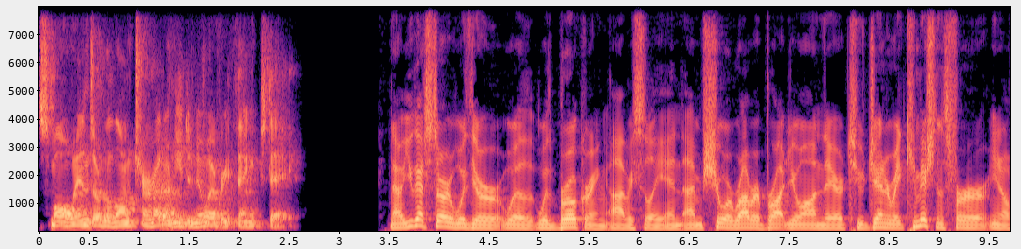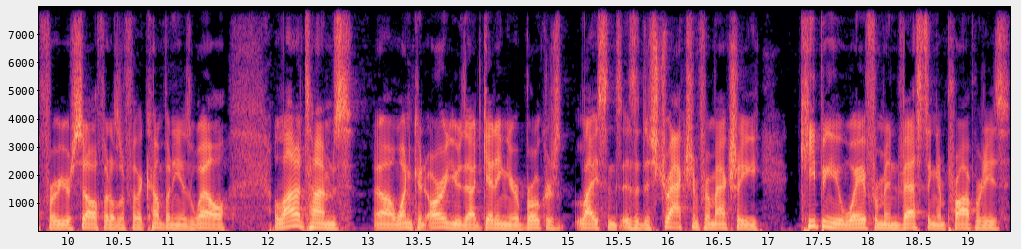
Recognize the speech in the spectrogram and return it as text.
small wins over the long term, I don't need to know everything today. Now you got started with your with with brokering, obviously, and I'm sure Robert brought you on there to generate commissions for you know for yourself, but also for the company as well. A lot of times, uh, one could argue that getting your broker's license is a distraction from actually keeping you away from investing in properties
